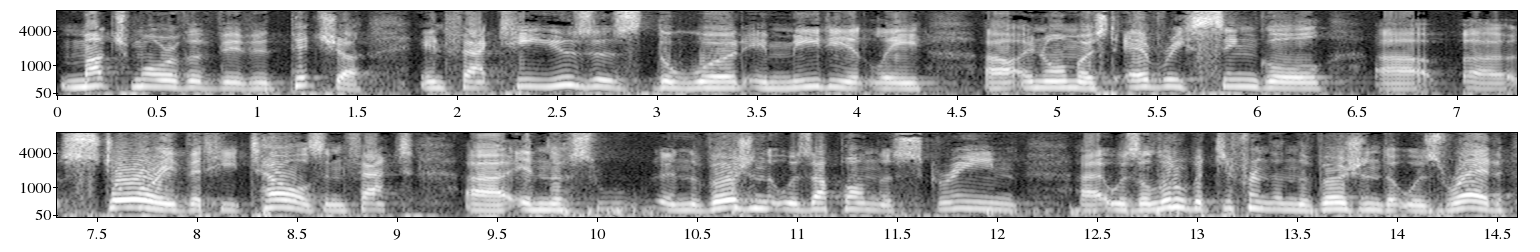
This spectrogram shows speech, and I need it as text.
much more of a vivid picture. In fact, he uses the word immediately uh, in almost every single uh, uh, story that he tells. In fact, uh, in, the, in the version that was up on the screen, uh, it was a little bit different than the version that was read,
